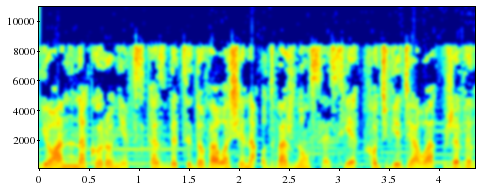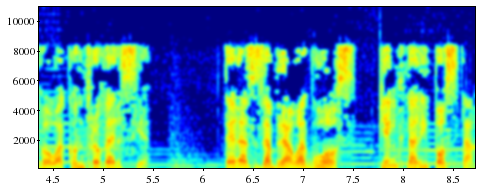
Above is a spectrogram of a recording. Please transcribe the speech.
Joanna Koroniewska zdecydowała się na odważną sesję, choć wiedziała, że wywoła kontrowersję. Teraz zabrała głos. Piękna riposta.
